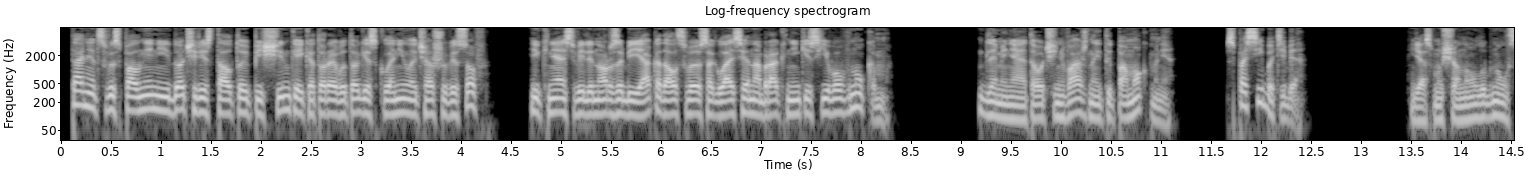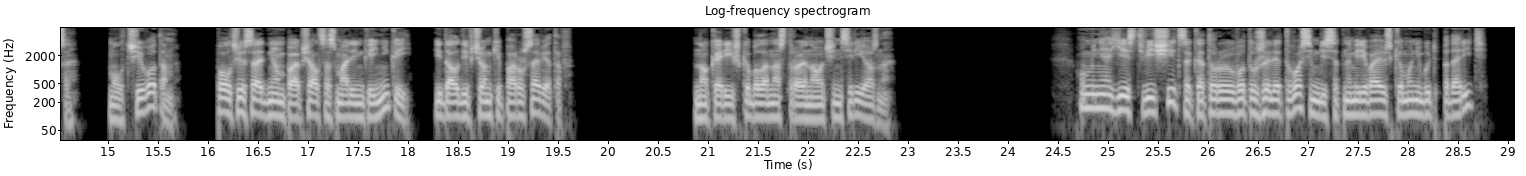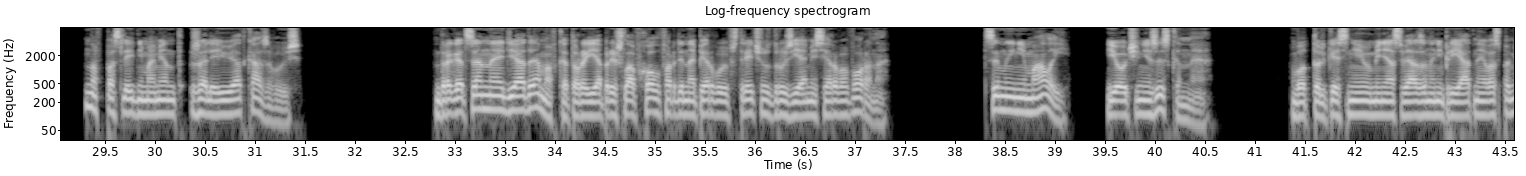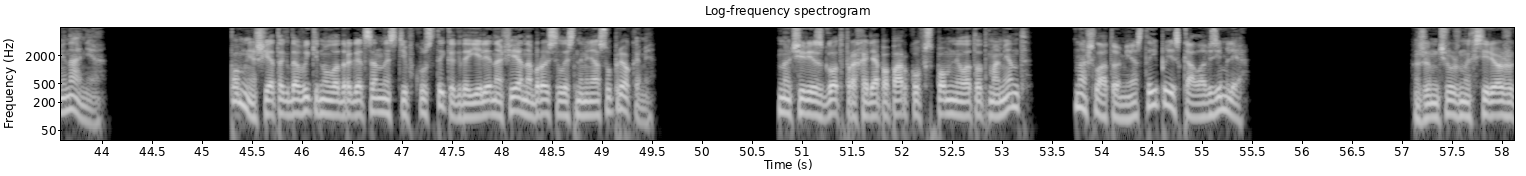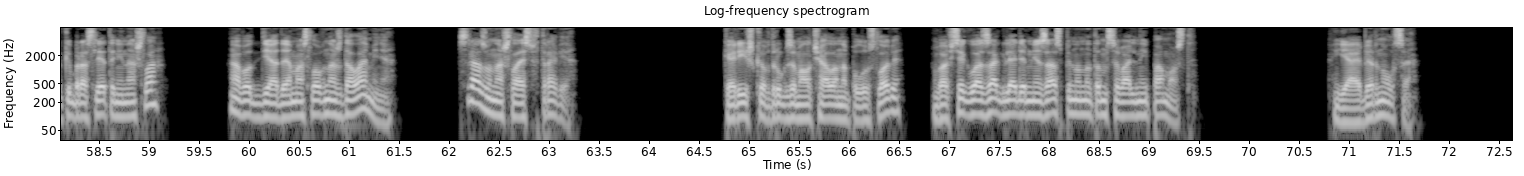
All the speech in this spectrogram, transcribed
Танец в исполнении дочери стал той песчинкой, которая в итоге склонила чашу весов, и князь Велинор Забияка дал свое согласие на брак Ники с его внуком. Для меня это очень важно, и ты помог мне. Спасибо тебе. Я смущенно улыбнулся. Мол, чего там? Полчаса днем пообщался с маленькой Никой и дал девчонке пару советов. Но Каришка была настроена очень серьезно. У меня есть вещица, которую вот уже лет 80 намереваюсь кому-нибудь подарить, но в последний момент жалею и отказываюсь. Драгоценная диадема, в которой я пришла в Холфорде на первую встречу с друзьями Серого Ворона. Цены немалой и очень изысканная. Вот только с ней у меня связаны неприятные воспоминания. Помнишь, я тогда выкинула драгоценности в кусты, когда Елена Фея набросилась на меня с упреками? Но через год, проходя по парку, вспомнила тот момент, нашла то место и поискала в земле. Жемчужных сережек и браслета не нашла, а вот диадема словно ждала меня. Сразу нашлась в траве. Коришка вдруг замолчала на полуслове, во все глаза глядя мне за спину на танцевальный помост. Я обернулся.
